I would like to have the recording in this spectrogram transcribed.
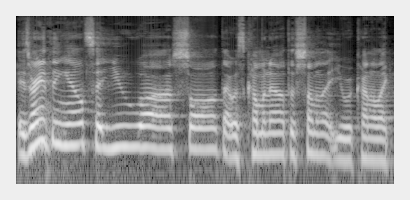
Is there anything else that you uh, saw that was coming out this summer that you were kind of like,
